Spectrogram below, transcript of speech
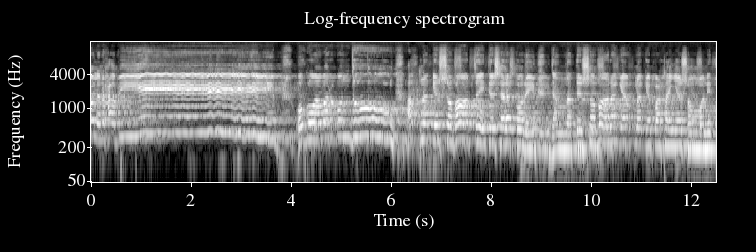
বলেন, হাবিব, ওগো আমার বন্ধু আপনাকে সবার চাইতে সেরা করে জান্নাতে সবার আগে আপনাকে পাঠাইয়া সম্মানিত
